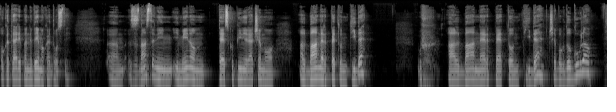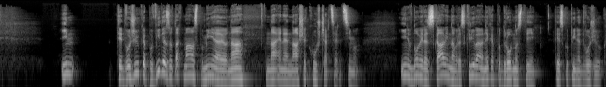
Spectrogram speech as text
o kateri pa ne vemo kaj dosti. Um, z znanstvenim imenom te skupine rečemo Albaner petontide, uh, Albaner petontide, če bo kdo googlal. In te dvoživke po videzu tako malo spominjajo na, na ene naše kuščarce. Recimo. In v novi raziskavi nam razkrivajo nekaj podrobnosti te skupine dvoživk.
